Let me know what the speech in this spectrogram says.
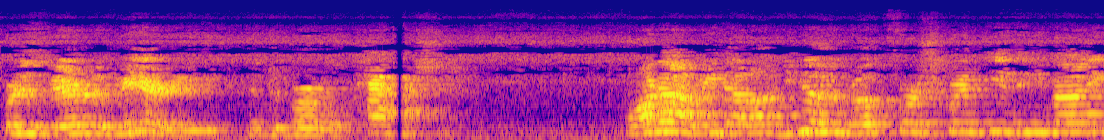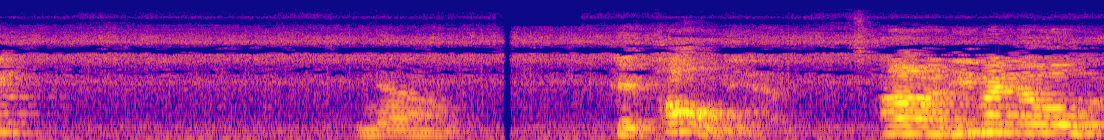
For it is better to marry than to burn with passion. Why do I read that out? Do you know who wrote 1 Corinthians? Anybody? No. Okay, Paul did. Uh, do anybody know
